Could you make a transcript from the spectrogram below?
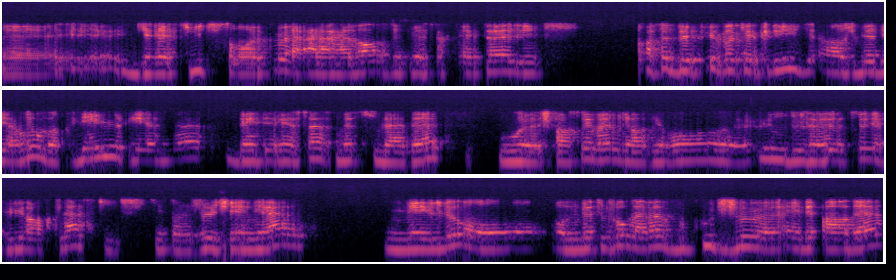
euh, gratuits qui sont un peu à, à la ramasse depuis un certain temps. Les- en fait, depuis Rocket League, en juillet dernier, on n'a rien eu réellement d'intéressant à se mettre sous la dent. Ou euh, je pensais même il y a environ euh, une ou deux années de ça, il y avait eu Hors Classe, qui, qui est un jeu génial. Mais là, on, on met toujours de beaucoup de jeux euh, indépendants.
